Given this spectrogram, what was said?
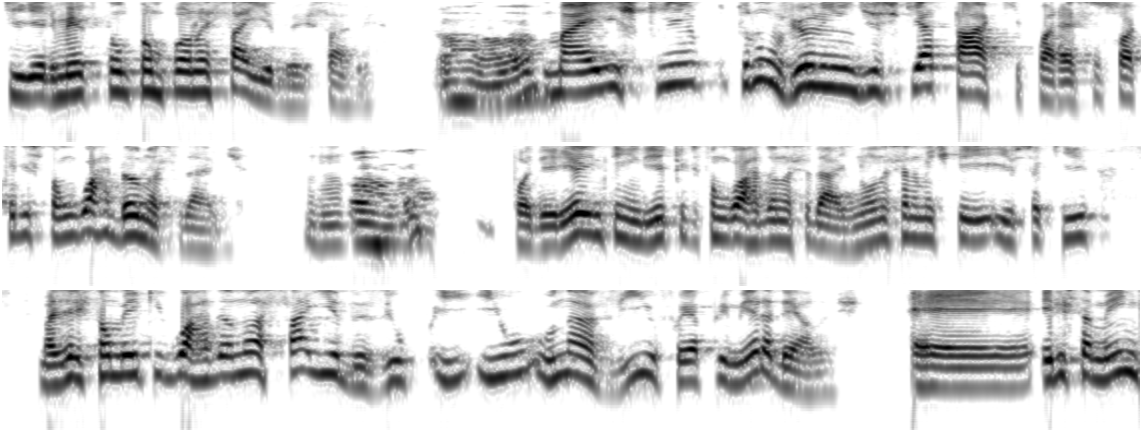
que eles meio que estão tampando as saídas, sabe? Aham. mas que tu não viu nenhum indício de ataque, parece só que eles estão guardando a cidade. Uhum. Poderia entender que eles estão guardando a cidade, não necessariamente que isso aqui, mas eles estão meio que guardando as saídas, e o, e, e o, o navio foi a primeira delas. É, eles também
